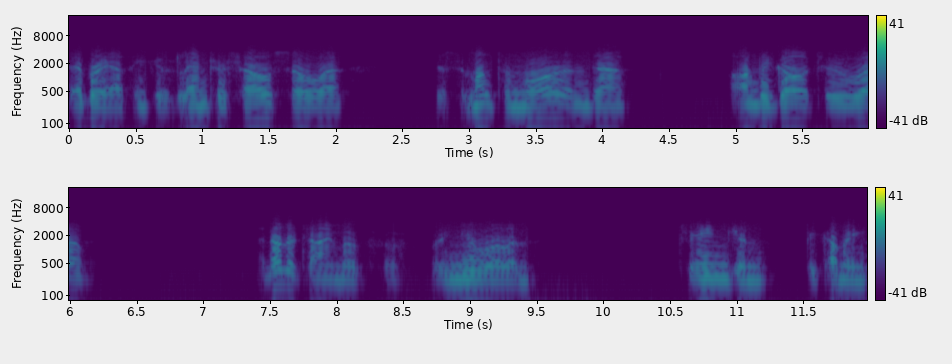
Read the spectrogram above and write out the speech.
February, I think, is Lent or so. So uh, just a month and more, and uh, on we go to uh, another time of, of renewal and change and becoming,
